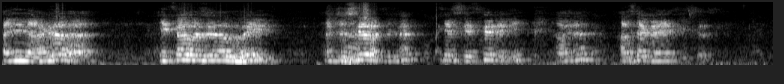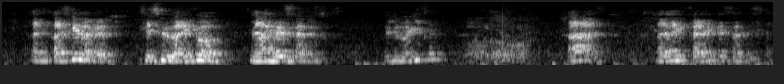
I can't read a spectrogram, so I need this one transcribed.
आणि एका बाजूला होईल आणि दुसऱ्या बाजूला ते शेतकऱ्यांनी आम्हाला आपल्या गळ्यात घेतलं आणि पाचवी वाटत त्याची बायको नांगर चालत होती तुम्ही बघितलं आज मला एक कार्यकर्ता दिसला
